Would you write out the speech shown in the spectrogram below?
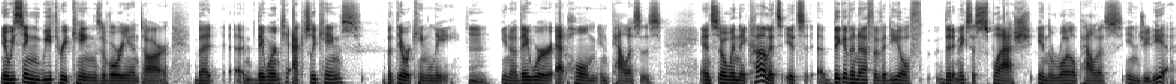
You know, we sing "We Three Kings of Orient Are," but uh, they weren't actually kings, but they were King kingly. You know, they were at home in palaces. And so when they come, it's it's big of enough of a deal f- that it makes a splash in the royal palace in Judea.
